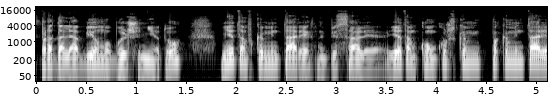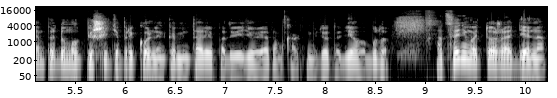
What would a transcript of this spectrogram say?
продали, объема больше нету. Мне там в комментариях написали, я там конкурс по комментариям придумал, пишите прикольные комментарии под видео, я там как-нибудь это дело буду оценивать тоже отдельно.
